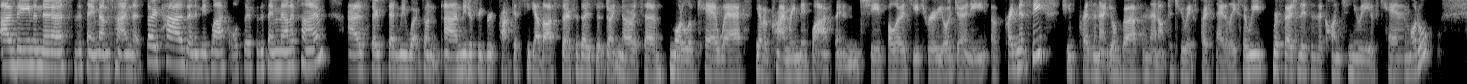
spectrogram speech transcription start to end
I've been a nurse for the same amount of time that Soph has, and a midwife also for the same amount of time. As Soph said, we worked on uh, midwifery group practice together. So, for those that don't know, it's a model of care where you have a primary midwife and she follows you through your journey of pregnancy. She's present at your birth and then up to two weeks postnatally. So, we refer to this as a continuity of care model.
